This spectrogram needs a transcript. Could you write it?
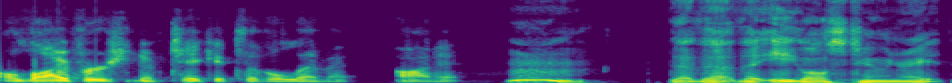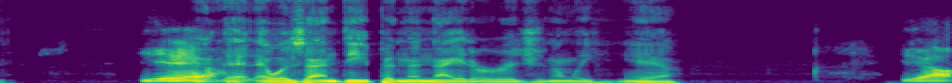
a live version of "Take It to the Limit" on it. Hmm. The, the the Eagles tune, right? Yeah, That, that was on Deep in the Night originally. Yeah. yeah.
